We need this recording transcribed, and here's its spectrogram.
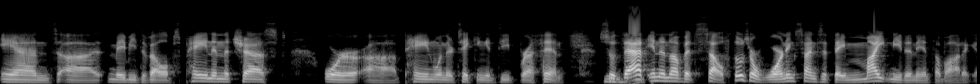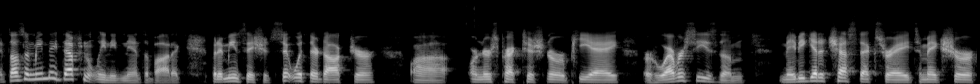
and uh, maybe develops pain in the chest or uh, pain when they're taking a deep breath in. So, mm-hmm. that in and of itself, those are warning signs that they might need an antibiotic. It doesn't mean they definitely need an antibiotic, but it means they should sit with their doctor uh, or nurse practitioner or PA or whoever sees them. Maybe get a chest x ray to make sure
